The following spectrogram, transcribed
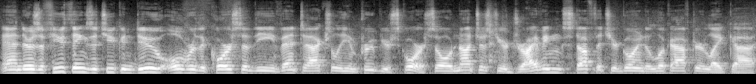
And there's a few things that you can do over the course of the event to actually improve your score. So not just your driving stuff that you're going to look after, like uh,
